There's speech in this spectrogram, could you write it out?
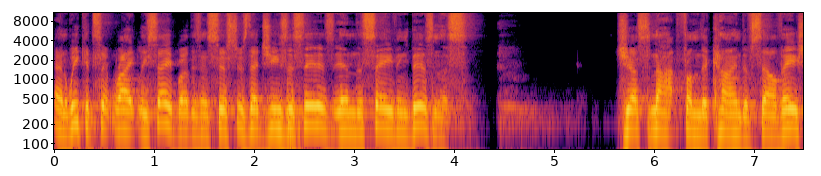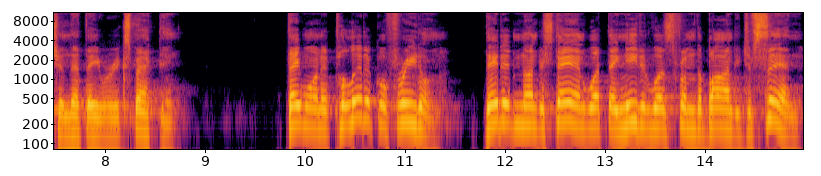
And we could rightly say, brothers and sisters, that Jesus is in the saving business, just not from the kind of salvation that they were expecting. They wanted political freedom. They didn't understand what they needed was from the bondage of sin.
